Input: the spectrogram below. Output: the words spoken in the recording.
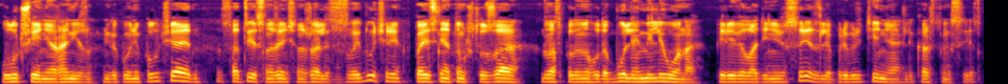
улучшения организм никакого не получает. Соответственно, женщина жалится своей дочери, поясняя о том, что за два с половиной года более миллиона перевела денежных средств для приобретения лекарственных средств.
